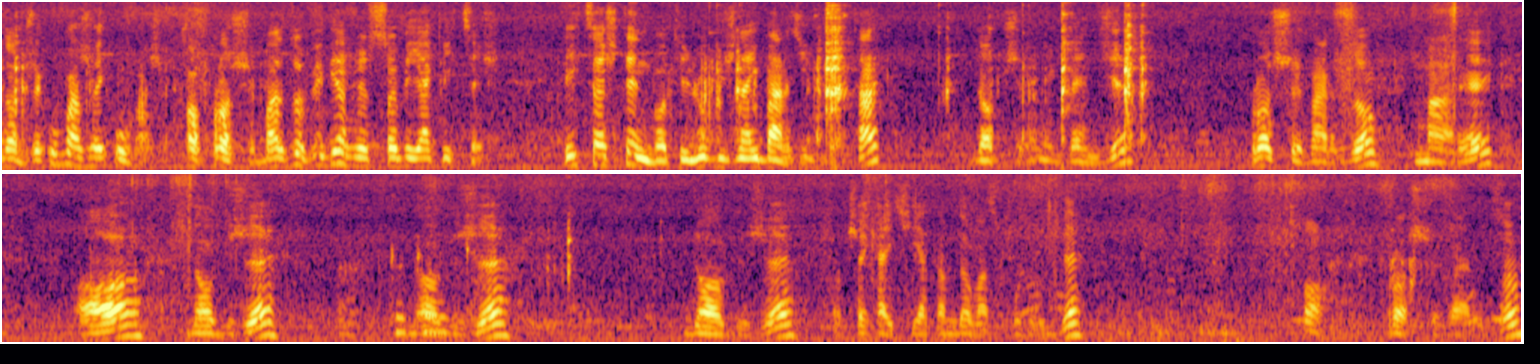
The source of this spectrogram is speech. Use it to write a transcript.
dobrze, uważaj, uważaj. O, proszę, bardzo wybierzesz sobie jaki chcesz. Ty chcesz ten, bo ty lubisz najbardziej, tak? Dobrze, niech będzie. Proszę bardzo, Marek. O, dobrze, dobrze, dobrze. Poczekajcie, ja tam do was podejdę. O, proszę bardzo.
